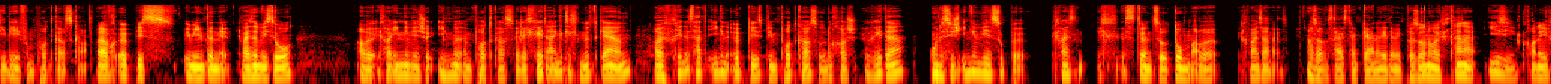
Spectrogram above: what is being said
die Idee vom Podcast gehabt. Oder einfach etwas im Internet. Ich weiß nicht wieso, aber ich habe irgendwie schon immer einen Podcast, weil ich rede eigentlich nicht gern, aber ich finde, es hat irgendetwas beim Podcast, wo du kannst reden und es ist irgendwie super. Ich weiß nicht, es klingt so dumm, aber ich weiß auch nicht. Also, was heißt nicht gerne reden mit Personen, die ich kenne? Easy, kann ich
